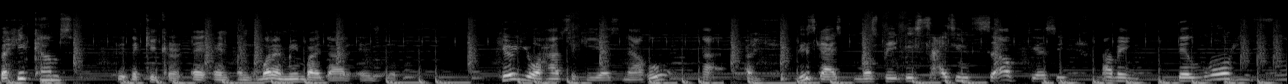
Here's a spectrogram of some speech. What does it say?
But here comes the, the kicker. And, and, and, what I mean by that is that here you have Zacchaeus now who uh, these guys must be besides himself, Jesse. I mean, the Lord himself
